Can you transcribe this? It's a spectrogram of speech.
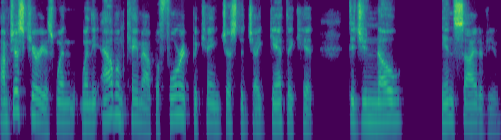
I'm just curious when when the album came out before it became just a gigantic hit. Did you know inside of you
